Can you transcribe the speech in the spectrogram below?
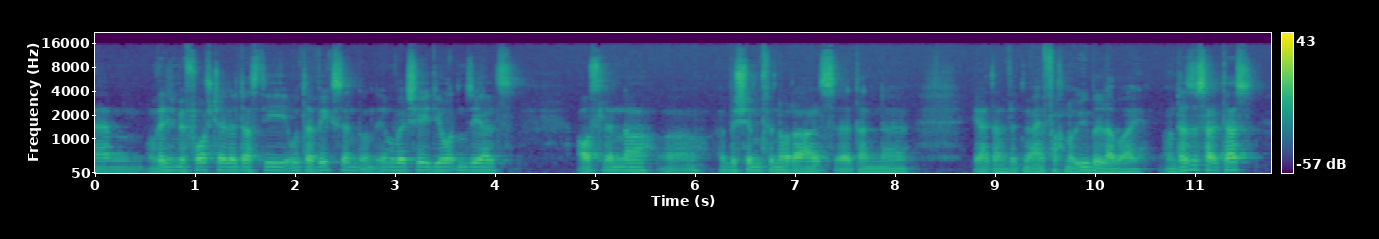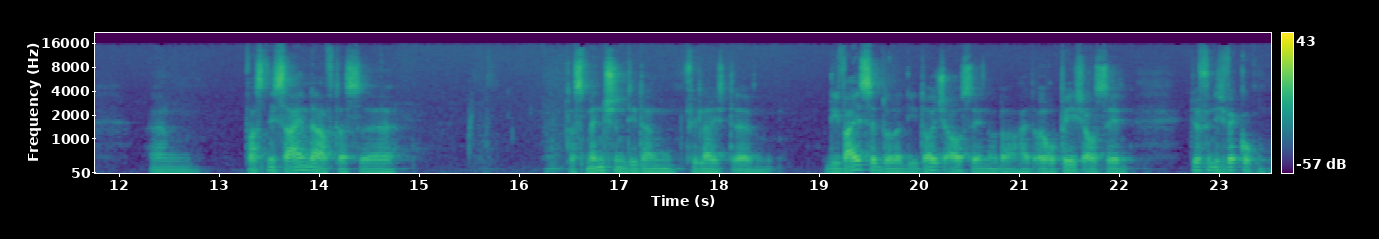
Ähm, und wenn ich mir vorstelle, dass die unterwegs sind und irgendwelche Idioten sie als Ausländer äh, beschimpfen oder als äh, dann, äh, ja, dann wird mir einfach nur übel dabei. Und das ist halt das, ähm, was nicht sein darf, dass, dass Menschen, die dann vielleicht ähm, die weiß sind oder die deutsch aussehen oder halt europäisch aussehen, dürfen nicht weggucken.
